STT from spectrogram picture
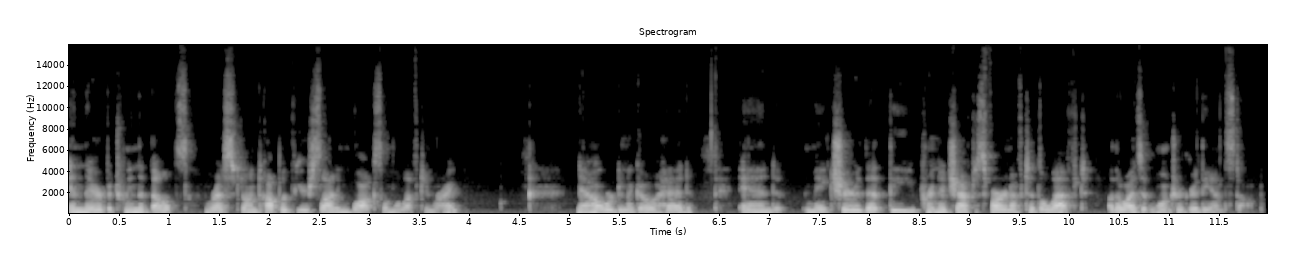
in there between the belts and rest it on top of your sliding blocks on the left and right. Now we're going to go ahead and make sure that the print head shaft is far enough to the left, otherwise it won't trigger the end stop.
